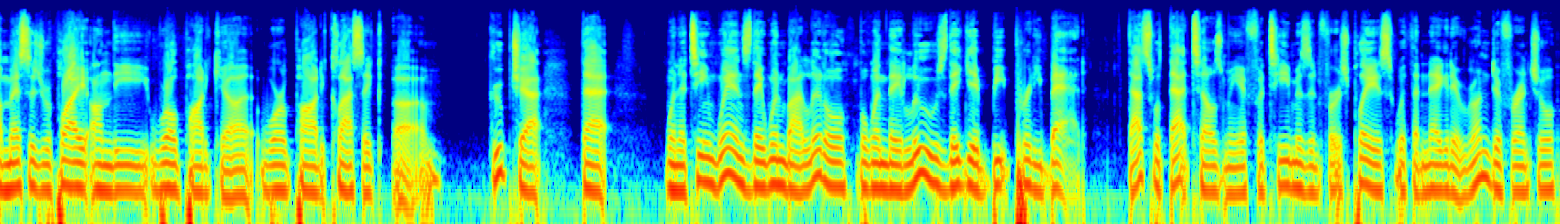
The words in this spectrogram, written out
a message reply on the World Podcast World Pod Classic um, group chat that when a team wins, they win by little, but when they lose, they get beat pretty bad. That's what that tells me. If a team is in first place with a negative run differential,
